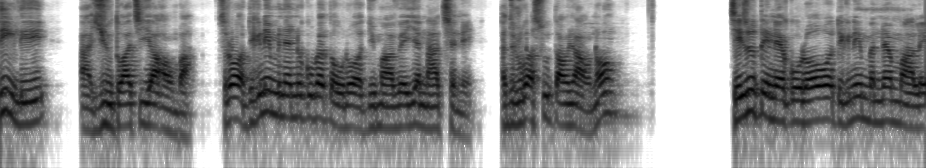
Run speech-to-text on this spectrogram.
တိလေးအာယူသွားကြည့်ရအောင်ပါဆိုတော့ဒီကနေ့မနေ့နှုတ်ကပတ်တော်တော့ဒီမှာပဲရက်နာချင်တယ်အတူတူကဆုတောင်းရအောင်เนาะဂျေစုတင်တဲ့ကိုတော့ဒီကနေ့မနေ့မှာလဲ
